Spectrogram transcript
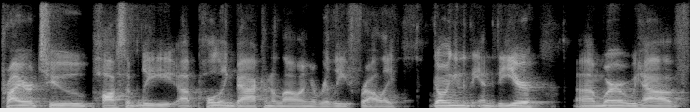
prior to possibly uh, pulling back and allowing a relief rally going into the end of the year, um, where we have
